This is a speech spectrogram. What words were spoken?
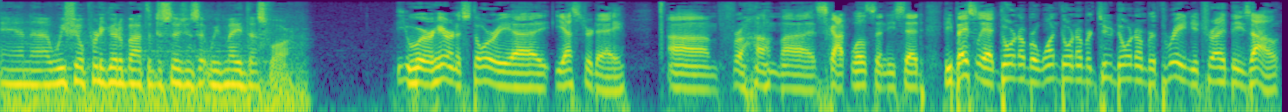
and uh, we feel pretty good about the decisions that we've made thus far. we were hearing a story uh, yesterday um, from uh, Scott Wilson. He said he basically had door number one, door number two, door number three, and you tried these out.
